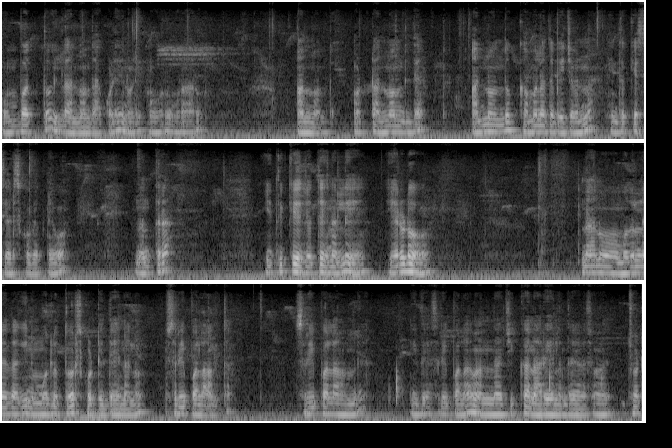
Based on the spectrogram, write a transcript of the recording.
ಒಂಬತ್ತು ಇಲ್ಲ ಹನ್ನೊಂದು ಹಾಕ್ಕೊಳ್ಳಿ ನೋಡಿ, ಮೂರು, ಮೂರಾರು, ಹನ್ನೊಂದು. ಒಟ್ಟು ಹನ್ನೊಂದಿದೆ ಹನ್ನೊಂದು ಕಮಲದ ಬೀಜವನ್ನು ಇದಕ್ಕೆ ಸೇರಿಸ್ಕೋಬೇಕು ನೀವು. ನಂತರ ಇದಕ್ಕೆ ಜೊತೆಗಿನಲ್ಲಿ ಎರಡು, ನಾನು ಮೊದಲನೇದಾಗಿ ನಿಮ್ಮ ಮೊದಲು ತೋರಿಸ್ಕೊಟ್ಟಿದ್ದೆ ನಾನು ಶ್ರೀಫಲ ಅಂತ. ಶ್ರೀಫಲ ಅಂದರೆ ಇದೆ ಶ್ರೀಫಲ ನನ್ನ ಚಿಕ್ಕ ನಾರಿಯಲ್ ಅಂದರೆ ಛೋಟ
